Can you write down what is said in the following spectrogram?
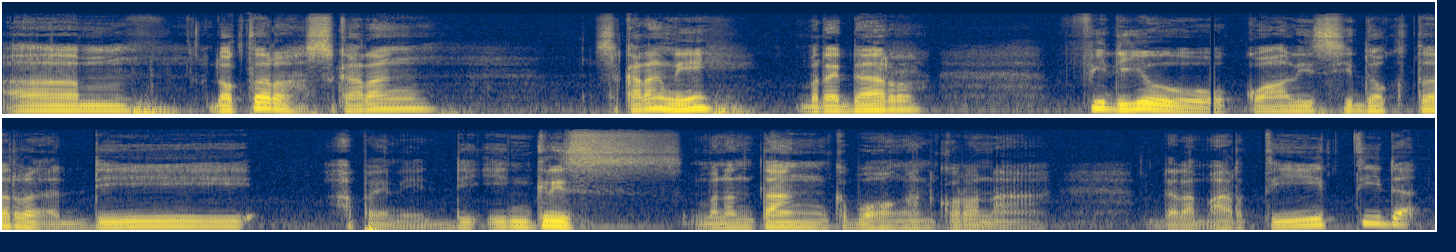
um, Dokter sekarang Sekarang nih beredar video koalisi dokter di apa ini di Inggris menentang kebohongan corona. Dalam arti tidak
